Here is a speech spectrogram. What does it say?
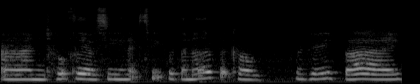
and hopefully I'll see you next week with another book haul. Okay, bye.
